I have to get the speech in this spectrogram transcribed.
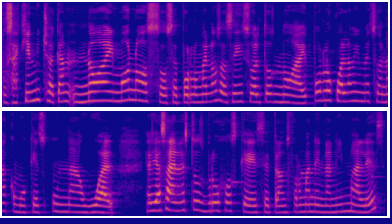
Pues aquí en Michoacán no hay monos, o sea, por lo menos así sueltos no hay, por lo cual a mí me suena como que es un nahual. Ya saben, estos brujos que se transforman en animales.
